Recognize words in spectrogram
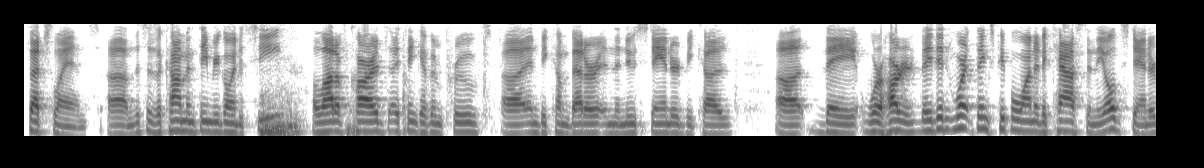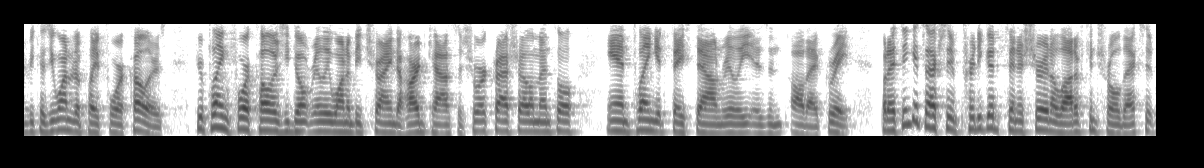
fetch lands. Um, this is a common theme you're going to see. A lot of cards, I think, have improved uh, and become better in the new standard because uh, they were harder. They didn't weren't things people wanted to cast in the old standard because you wanted to play four colors. If you're playing four colors, you don't really want to be trying to hard cast a shore crash elemental, and playing it face down really isn't all that great. But I think it's actually a pretty good finisher in a lot of control decks. It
